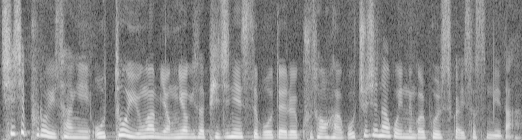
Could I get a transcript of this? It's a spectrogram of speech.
70% 이상이 O2O 융합 영역에서 비즈니스 모델을 구성하고 추진하고 있는 걸 볼 수가 있었습니다.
